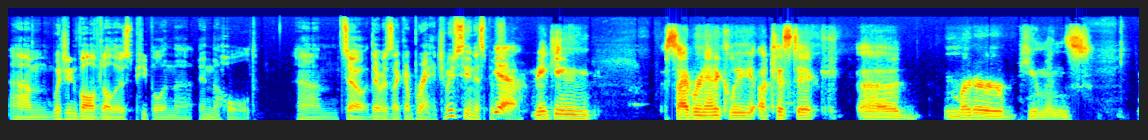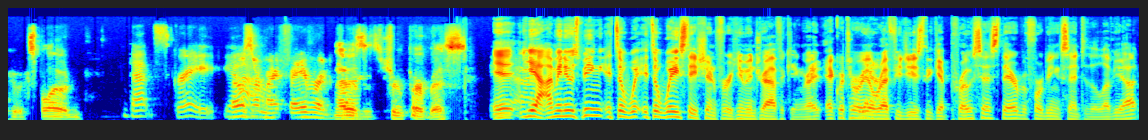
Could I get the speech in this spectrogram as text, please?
um, which involved all those people in the in the hold. Um, so there was like a branch. We've seen this before. Yeah, making cybernetically autistic uh, murder humans who explode. That's great. Yeah. Those are my favorite. That is its true purpose. It, yeah. I mean, it was being it's a wa- it's a way station for human trafficking, right? Equatorial Yeah. refugees that get processed there before being sent to the Leviat.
